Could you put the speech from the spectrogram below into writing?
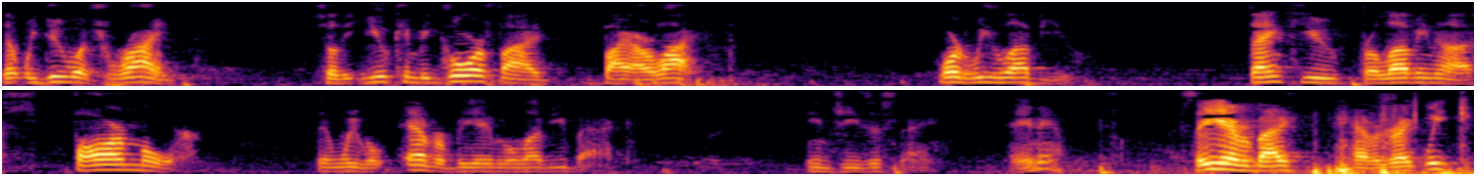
that we do what's right so that you can be glorified by our life. Lord, we love you. Thank you for loving us far more than we will ever be able to love you back. In Jesus' name. Amen. See you, everybody. Have a great week.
